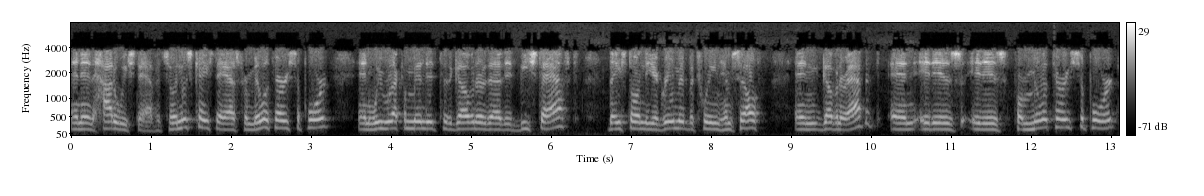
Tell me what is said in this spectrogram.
and then how do we staff it. So in this case, they asked for military support, and we recommended to the governor that it be staffed based on the agreement between himself and Governor Abbott, and it is it is for military support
